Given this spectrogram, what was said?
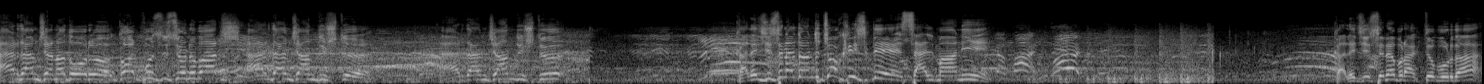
Erdemcan'a doğru. Gol pozisyonu var. Erdemcan düştü. Erdemcan düştü. Kalecisine döndü çok riskli. Selmani. Kalecisine bıraktı burada.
